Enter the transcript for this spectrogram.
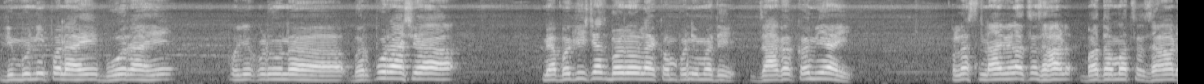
लिंबुनी पण आहे बोर आहे. पलीकडून भरपूर अशा म्या बगीचाच बनवला आहे कंपनीमध्ये जागा कमी आहे. प्लस नारळाचं झाड बदामाचं झाड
